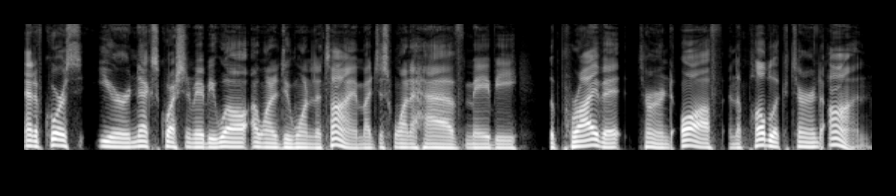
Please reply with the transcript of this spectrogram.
And of course, your next question may be, well, I want to do one at a time. I just want to have maybe the private turned off and the public turned on.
